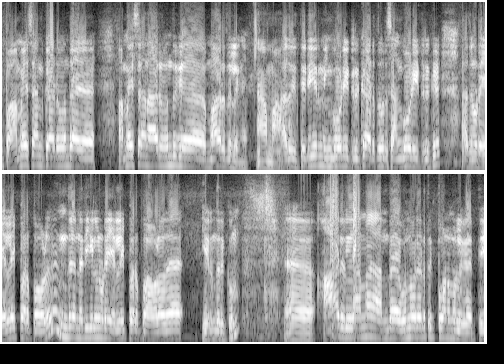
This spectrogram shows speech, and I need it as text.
இப்ப அமேசான் காடு வந்து அமேசான் ஆறு வந்து மாறுது இல்லைங்க ஆமா. அது திடீர்னு இங்க ஓடிட்டு இருக்கு அடுத்த வருஷம் அங்க ஓடிட்டு இருக்கு அதனோட எல்லைப்பரப்பு அவ்வளவு இந்த நதிகளினுடைய எல்லைப்பரப்பு அவ்வளவுதான் இருந்திருக்கும். ஆறு இல்லாம அந்த இன்னொரு இடத்துக்கு போனோம்ல கார்த்தி?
